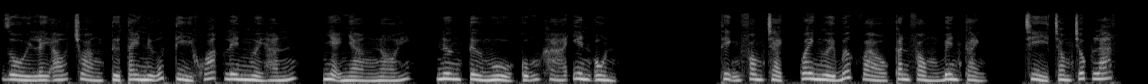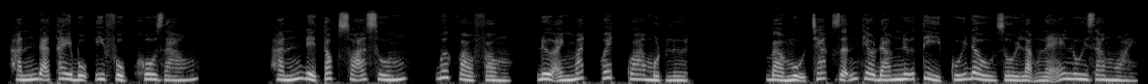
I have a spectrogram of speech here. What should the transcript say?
rồi lấy áo choàng từ tay nữ tỳ khoác lên người hắn, nhẹ nhàng nói, nương từ ngủ cũng khá yên ổn. Thịnh Phong Trạch quay người bước vào căn phòng bên cạnh, chỉ trong chốc lát, hắn đã thay bộ y phục khô ráo. Hắn để tóc xóa xuống, bước vào phòng, đưa ánh mắt quét qua một lượt. Bà mụ trác dẫn theo đám nữ tỷ cúi đầu rồi lặng lẽ lui ra ngoài.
